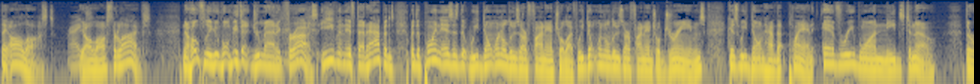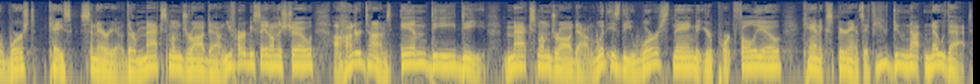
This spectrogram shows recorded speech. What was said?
they all lost. Right. They all lost their lives. Now, hopefully, it won't be that dramatic for us, even if that happens. But the point is, is that we don't want to lose our financial life. We don't want to lose our financial dreams because we don't have that plan. Everyone needs to know their worst case scenario, their maximum drawdown. You've heard me say it on the show a hundred times. MDD, maximum drawdown. What is the worst thing that your portfolio can experience? If you do not know that,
